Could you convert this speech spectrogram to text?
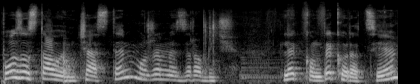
Pozostałym ciastem możemy zrobić lekką dekorację.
